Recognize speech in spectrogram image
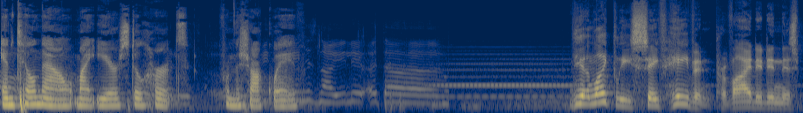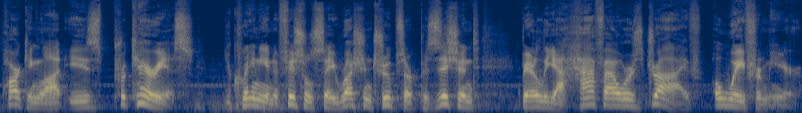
Until now, my ear still hurts from the shockwave. The unlikely safe haven provided in this parking lot is precarious. Ukrainian officials say Russian troops are positioned barely a half hour's drive away from here.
